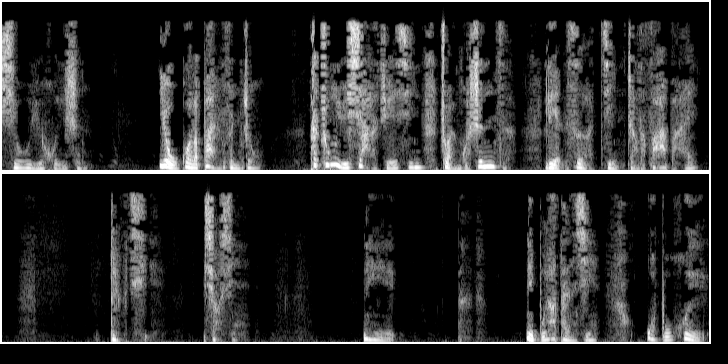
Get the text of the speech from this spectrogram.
羞于回身。又过了半分钟，他终于下了决心，转过身子，脸色紧张的发白。对不起，小新，你，你不要担心，我不会，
